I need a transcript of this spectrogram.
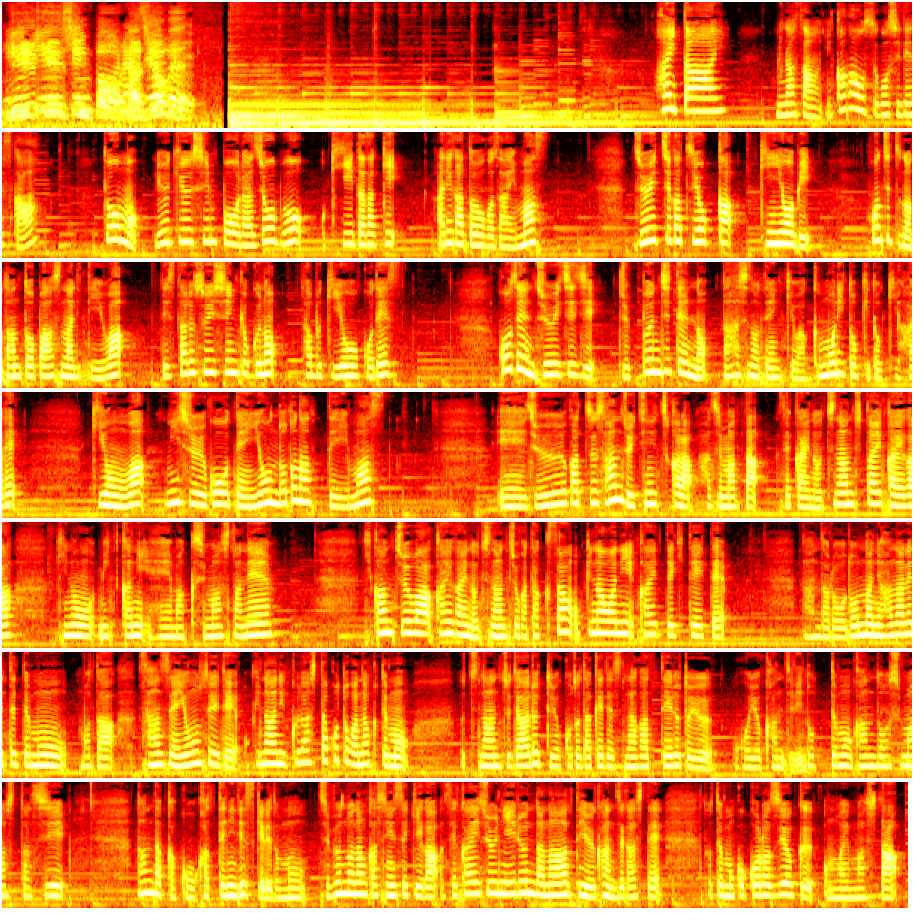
琉球新報ラジオ部。はいたい。皆さんいかがお過ごしですか？今日も琉球新報ラジオ部をお聞きいただきありがとうございます。11月4日金曜日。本日の担当パーソナリティはデジタル推進局の田吹陽子です。午前11時10分時点の那覇市の天気は曇り時々晴れ。気温は25.4度となっています。えー、10月31日から始まった世界のウチナンチュ大会が昨日3日に閉幕しましたね。期間中は海外のウチナンチュがたくさん沖縄に帰ってきていて、なんだろう、どんなに離れてても、また3世4世で沖縄に暮らしたことがなくても、うちなんちであるということだけで繋がっているという、こういう感じにとっても感動しましたし、なんだかこう勝手にですけれども自分のなんか親戚が世界中にいるんだなっていう感じがしてとても心強く思いました。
